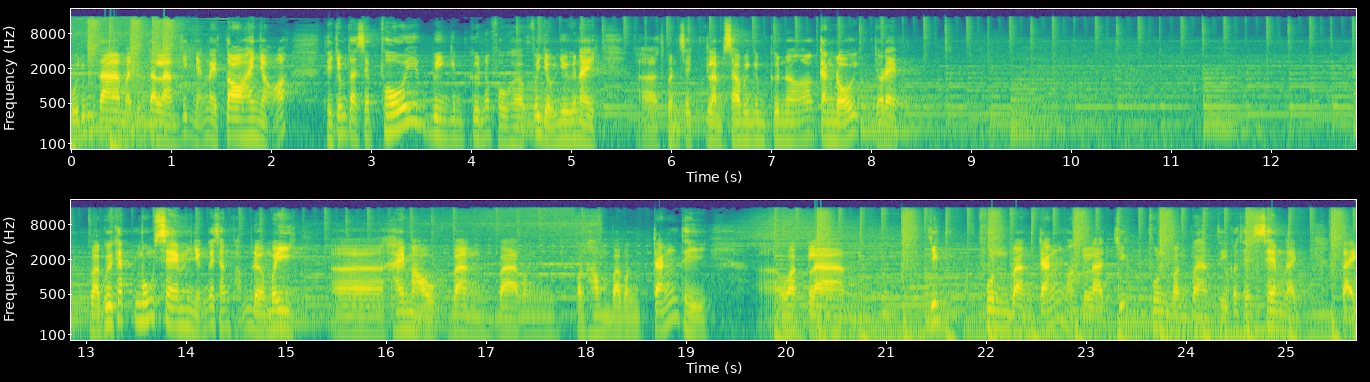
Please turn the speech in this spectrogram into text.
của chúng ta mà chúng ta làm chiếc nhẫn này to hay nhỏ thì chúng ta sẽ phối viên kim cương nó phù hợp. Ví dụ như cái này à, mình sẽ làm sao viên kim cương nó cân đối cho đẹp. Và quý khách muốn xem những cái sản phẩm demi uh, à, hai màu vàng và vàng vàng hồng và vàng trắng thì uh, hoặc là chiếc full vàng trắng hoặc là chiếc full vàng vàng thì có thể xem lại tại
